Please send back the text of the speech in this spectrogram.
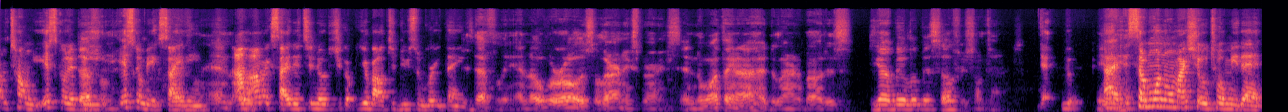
I'm telling you it's going to be it's going to be exciting. Definitely. And I'm, o- I'm excited to know that you're, you're about to do some great things. definitely. And overall, it's a learning experience. And the one thing that I had to learn about is you gotta be a little bit selfish sometimes. You I, someone on my show told me that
